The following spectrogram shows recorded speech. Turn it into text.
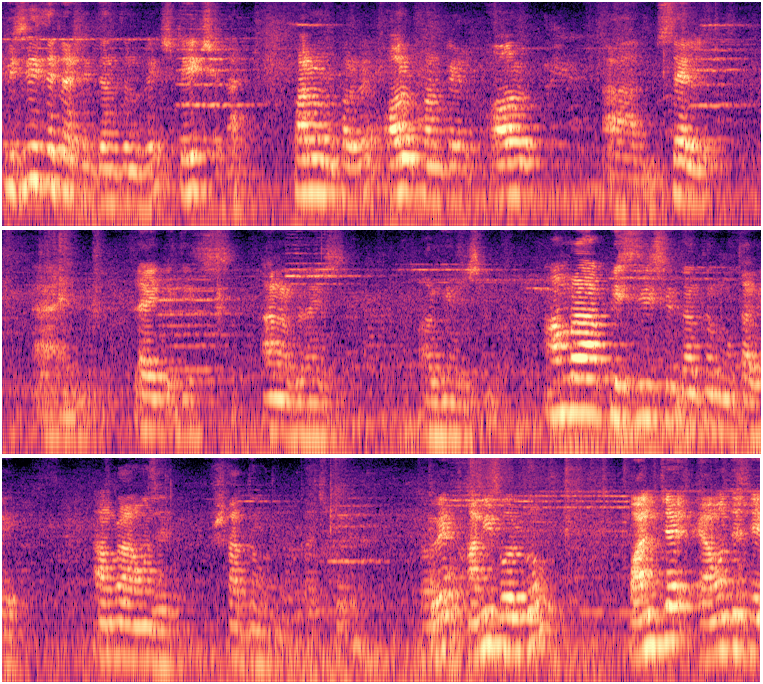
পিসিসি যেটা সিদ্ধান্ত নেবে স্টেট সেটা পালন করবে। অল ফ্রন্টের all cell and like this unorganize organization আমরা পিসিসি সিদ্ধান্ত মোতাবেক আমরা আমাদের সাধ্য মতো কাজ করি। তবে আমি বলব, পঞ্চায়েত, আমাদের যে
